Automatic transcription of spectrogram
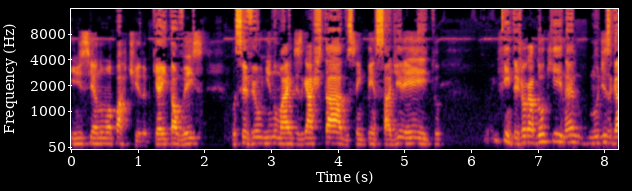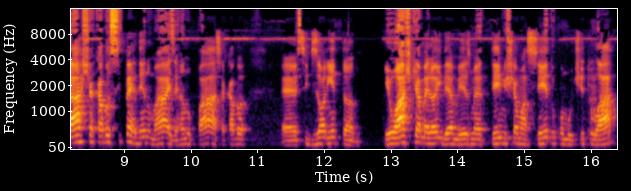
iniciando uma partida. Porque aí talvez você vê o Nino mais desgastado, sem pensar direito. Enfim, tem jogador que né, no desgaste acaba se perdendo mais, errando passe, acaba é, se desorientando. Eu acho que a melhor ideia mesmo é ter Michel Macedo como titular,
